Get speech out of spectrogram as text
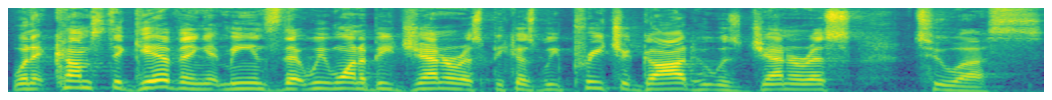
When it comes to giving, it means that we want to be generous because we preach a God who was generous to us.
